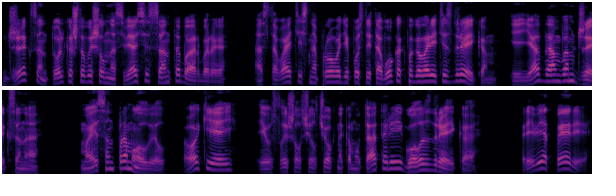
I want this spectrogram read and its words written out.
Джексон только что вышел на связь из Санта-Барбары. Оставайтесь на проводе после того, как поговорите с Дрейком, и я дам вам Джексона». Мейсон промолвил «Окей», и услышал щелчок на коммутаторе и голос Дрейка. «Привет, Перри.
